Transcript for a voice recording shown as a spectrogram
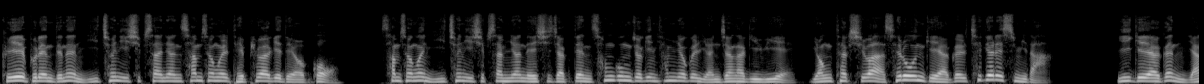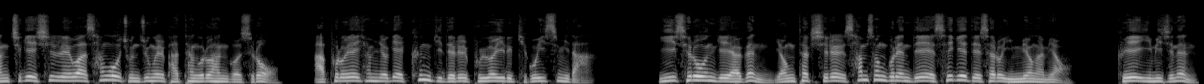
그의 브랜드는 2024년 삼성을 대표하게 되었고 삼성은 2023년에 시작된 성공적인 협력을 연장하기 위해 영탁 씨와 새로운 계약을 체결했습니다. 이 계약은 양측의 신뢰와 상호 존중을 바탕으로 한 것으로 앞으로의 협력에 큰 기대를 불러일으키고 있습니다. 이 새로운 계약은 영탁 씨를 삼성 브랜드의 세계 대사로 임명하며 그의 이미지는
